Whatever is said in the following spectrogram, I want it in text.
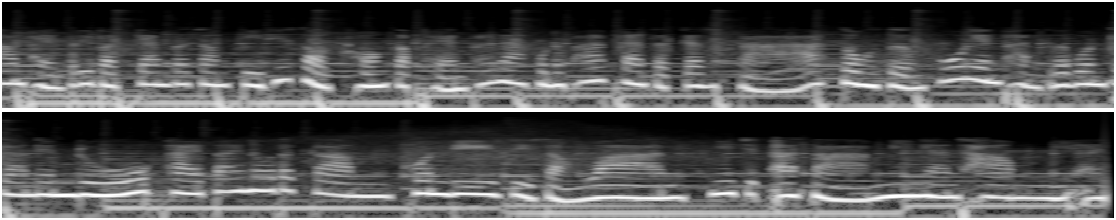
ทำแผนปฏิบัติการประจำปีที่สอดคล้องกับแผนพัฒนาคุณภาพการจัดการศึกษา ส่งเสริมผู้เรียนผ่านกระบวนการเรียนรู้ ภายใต้นวัตกรรม คนดีสีสังวานมีจิตอาสา มีงานทำมีอา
